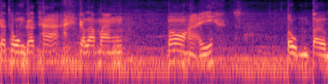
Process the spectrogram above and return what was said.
กระทงกระทะกระมังหม้อไหตุ่มเติม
